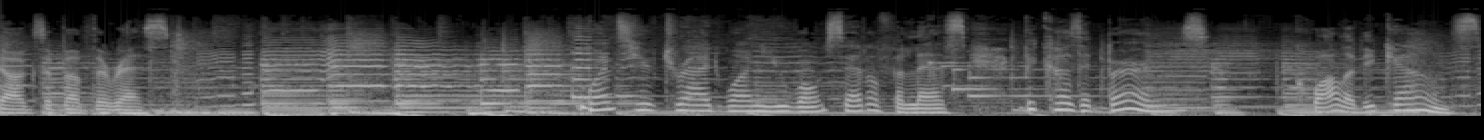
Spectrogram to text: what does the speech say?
Dogs above the rest. Once you've tried one, you won't settle for less because it burns. Quality counts.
